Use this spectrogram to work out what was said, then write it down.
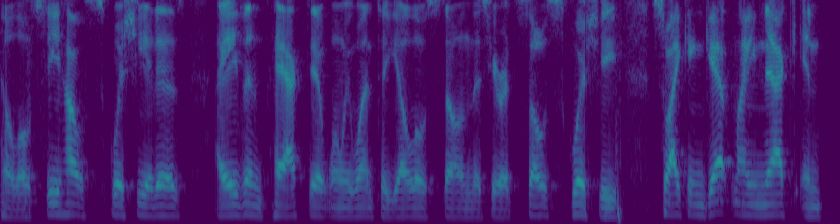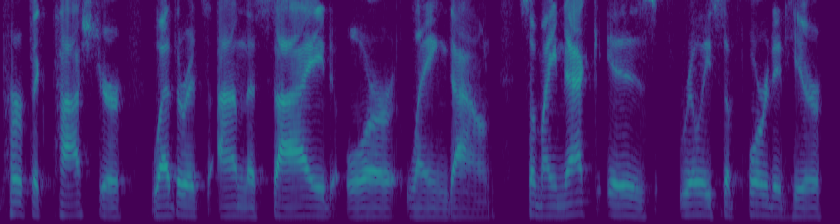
pillow. See how squishy it is? I even packed it when we went to Yellowstone this year. It's so squishy, so I can get my neck in perfect posture, whether it's on the side or laying down. So my neck is really supported here.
